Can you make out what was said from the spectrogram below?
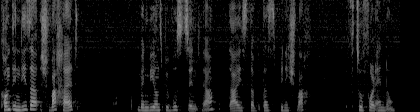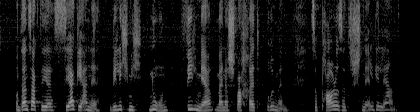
kommt in dieser Schwachheit, wenn wir uns bewusst sind, ja, da ist, das bin ich schwach, zur Vollendung. Und dann sagt er, sehr gerne will ich mich nun vielmehr meiner Schwachheit rühmen. So Paulus hat schnell gelernt.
